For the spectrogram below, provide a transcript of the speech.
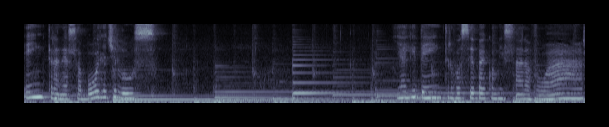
entra nessa bolha de luz. E ali dentro você vai começar a voar.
